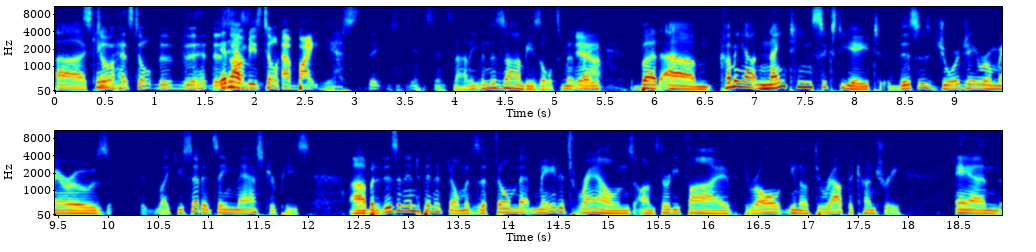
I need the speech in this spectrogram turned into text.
Uh Still came- has still the the, the It has- zombies still have bite. Yes, they, it's, it's not even the zombies ultimately. Yeah. But um, coming out in 1968, this is George A. Romero's. Like you said, it's a masterpiece, uh, but it is an independent film. It is a film that made its rounds on 35 through all you know throughout the country, and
